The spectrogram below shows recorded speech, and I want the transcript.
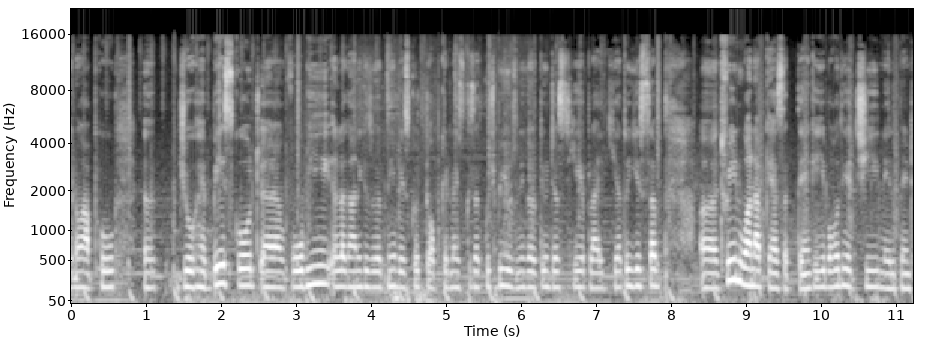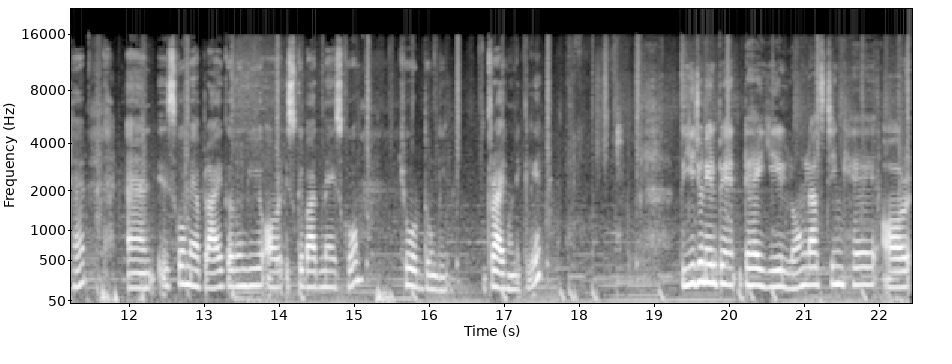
यू नो आपको जो है बेस कोट वो भी लगाने की ज़रूरत नहीं है। बेस कोट टॉप किट मैं इसके साथ कुछ भी यूज़ नहीं करती हूँ जस्ट ये अप्लाई किया। तो ये सब थ्री इन वन आप कह सकते हैं कि ये बहुत ही अच्छी नेल पेंट है। एंड इसको मैं अप्लाई करूँगी और इसके बाद मैं इसको छोड़ दूँगी ड्राई होने के लिए। तो ये जो नेल पेंट है ये लॉन्ग लास्टिंग है और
